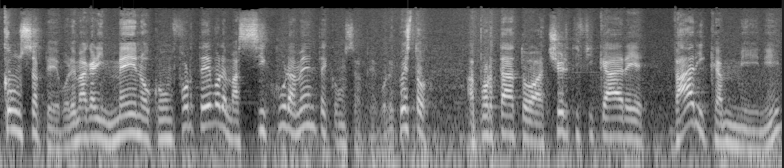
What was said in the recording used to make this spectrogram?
consapevole, magari meno confortevole, ma sicuramente consapevole. Questo ha portato a certificare vari cammini,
